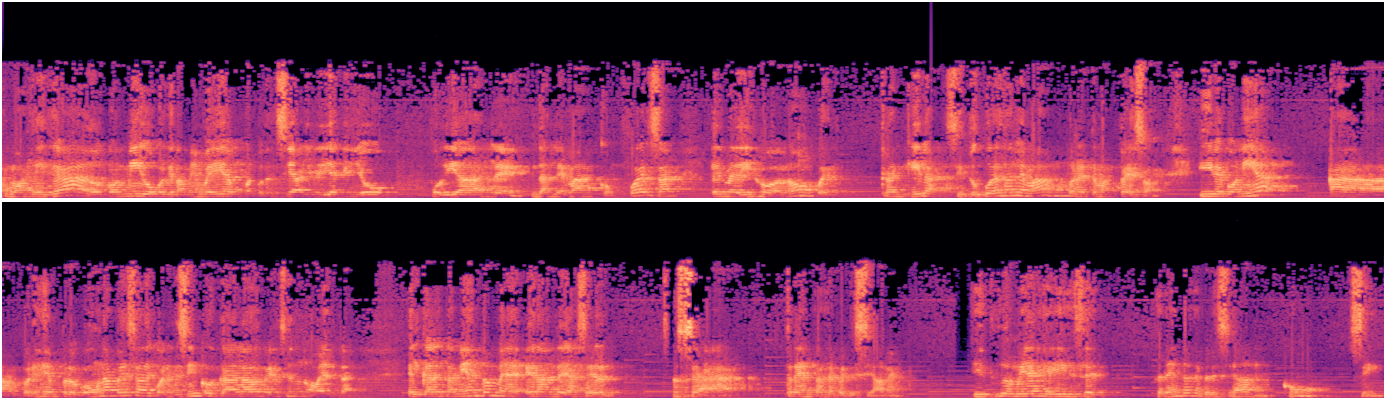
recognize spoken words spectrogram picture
como arriesgado conmigo porque también veía como el potencial y veía que yo podía darle, darle más con fuerza, él me dijo, no, pues tranquila, si tú puedes darle más, vamos a ponerte más peso. Y me ponía, a, por ejemplo, con una pesa de 45 cada lado, me haciendo 90. El calentamiento me eran de hacer, o sea, 30 repeticiones. Y tú lo miras y dices, 30 repeticiones, ¿cómo? Sí.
